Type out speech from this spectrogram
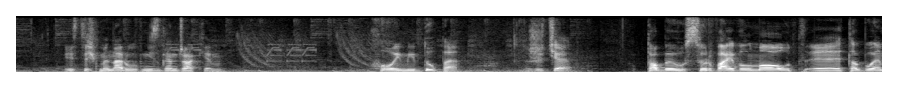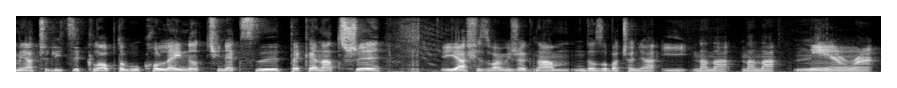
Jesteśmy na równi z ganjakiem. Chuj mi w dupę. Życie. To był Survival Mode, y, to byłem ja, czyli Cyklop, to był kolejny odcinek z Tekena 3. Ja się z wami żegnam. Do zobaczenia i na na na na. Nie.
